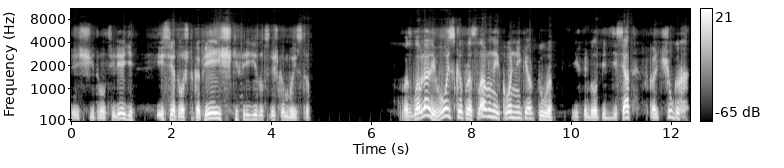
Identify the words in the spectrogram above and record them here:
пересчитывал телеги и сетовал, что копеечки впереди идут слишком быстро. Возглавляли войско прославленные конники Артура. Их теперь было пятьдесят в кольчугах,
